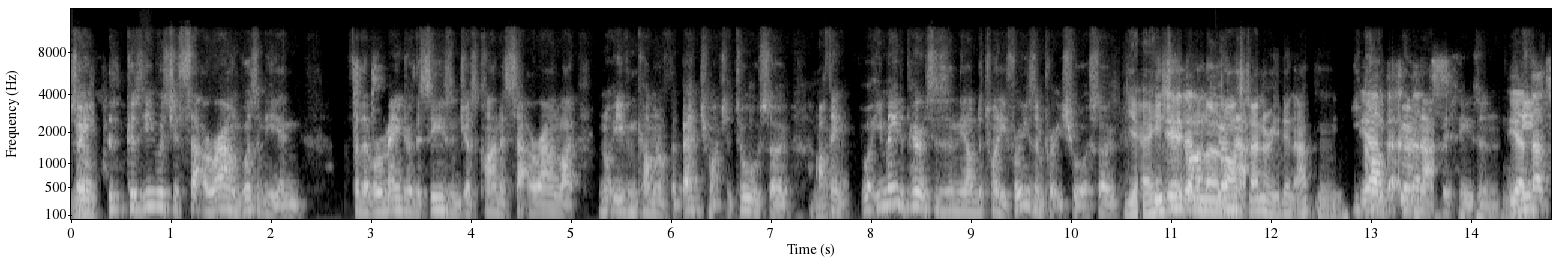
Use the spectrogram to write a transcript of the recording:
So Yeah. because he was just sat around, wasn't he? And for the remainder of the season, just kind of sat around, like not even coming off the bench much at all. So I think well, he made appearances in the under 23s. I'm pretty sure. So yeah, He he should have did, gone on loan last that. January. It didn't happen. you Yeah, can't that- be that that's- this season. Yeah, need- that's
